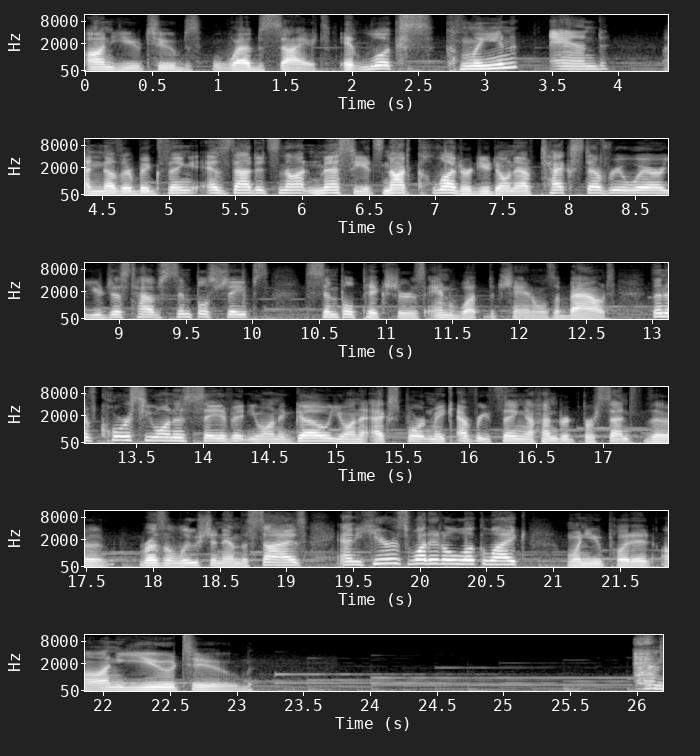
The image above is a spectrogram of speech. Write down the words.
on YouTube's website. It looks clean and Another big thing is that it's not messy, it's not cluttered, you don't have text everywhere, you just have simple shapes, simple pictures, and what the channel's about. Then of course you want to save it, you want to go, you want to export, make everything 100% the resolution and the size, and here's what it'll look like when you put it on YouTube. And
